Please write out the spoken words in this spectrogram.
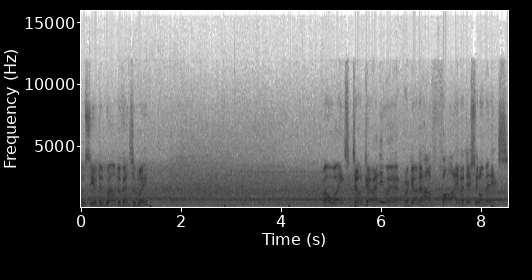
Lucio did well defensively. Well, wait, don't go anywhere. We're going to have five additional minutes.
